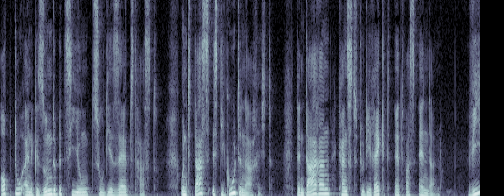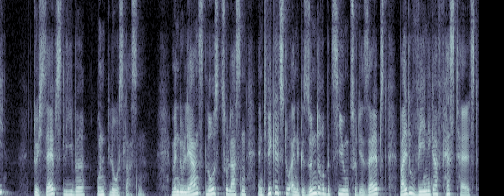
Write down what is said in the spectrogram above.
ob du eine gesunde Beziehung zu dir selbst hast. Und das ist die gute Nachricht, denn daran kannst du direkt etwas ändern. Wie? Durch Selbstliebe und Loslassen. Wenn du lernst loszulassen, entwickelst du eine gesündere Beziehung zu dir selbst, weil du weniger festhältst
